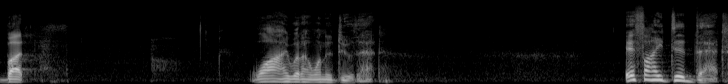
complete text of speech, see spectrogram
But why would I want to do that? If I did that,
